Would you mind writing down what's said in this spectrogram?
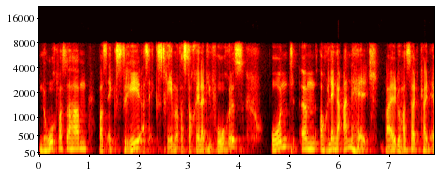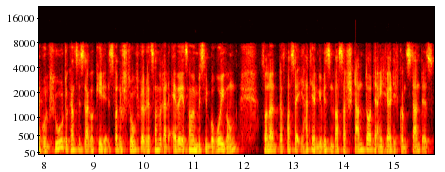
ein Hochwasser haben, was extrem, also extrem, was doch relativ hoch ist und ähm, auch länger anhält, weil du hast halt kein Ebbe und Flut. Du kannst nicht sagen, okay, das ist zwar eine Sturmflut, aber jetzt haben wir gerade Ebbe, jetzt haben wir ein bisschen Beruhigung, sondern das Wasser hat ja einen gewissen Wasserstand dort, der eigentlich relativ konstant ist.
